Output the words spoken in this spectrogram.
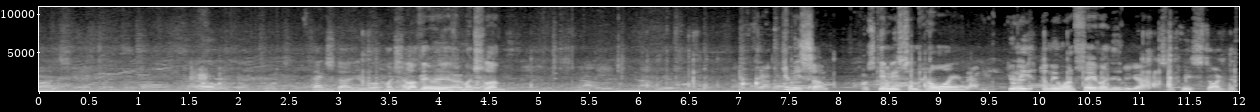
Fox. Thanks, Scotty. Much a love. There he is. Much love. Give me some. Give me some. How are you? Do me, do me one favor. got? Since we started the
